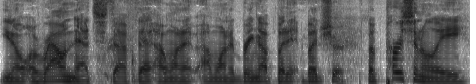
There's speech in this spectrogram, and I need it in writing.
you know, around that stuff that I want to I want to bring up. But it, but Sure. But personally,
